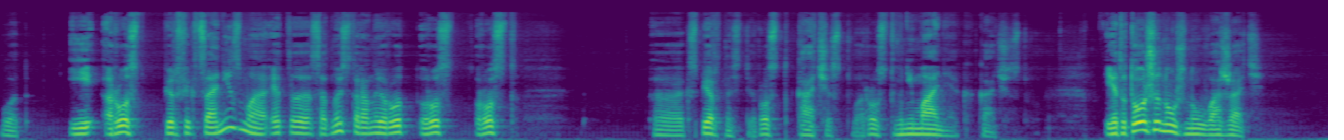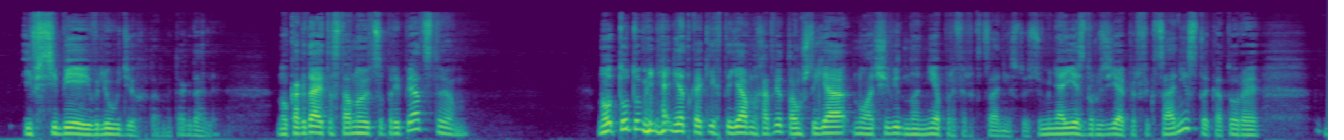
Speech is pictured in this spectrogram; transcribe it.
Вот. И рост перфекционизма – это, с одной стороны, рост, рост, рост э, экспертности, рост качества, рост внимания к качеству. И это тоже нужно уважать и в себе, и в людях, там, и так далее. Но когда это становится препятствием, но тут у меня нет каких-то явных ответов, потому что я, ну, очевидно, не перфекционист. То есть у меня есть друзья-перфекционисты, которые э,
